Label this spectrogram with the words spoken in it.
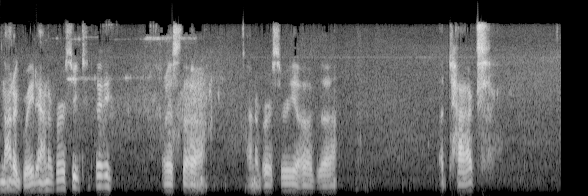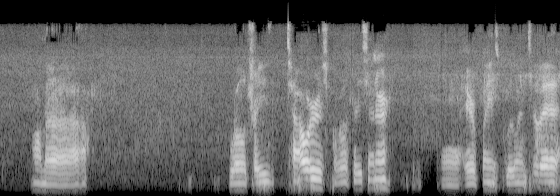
not a great anniversary today, it's the anniversary of the attacks on the World Trade Towers, World Trade Center. Uh, airplanes flew into it,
